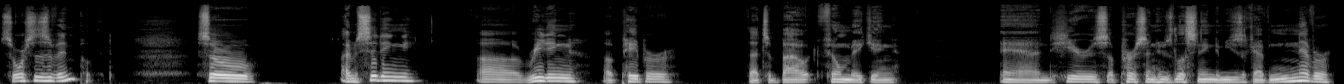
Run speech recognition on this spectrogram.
sources of input. So I'm sitting uh, reading a paper that's about filmmaking, and here's a person who's listening to music I've never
